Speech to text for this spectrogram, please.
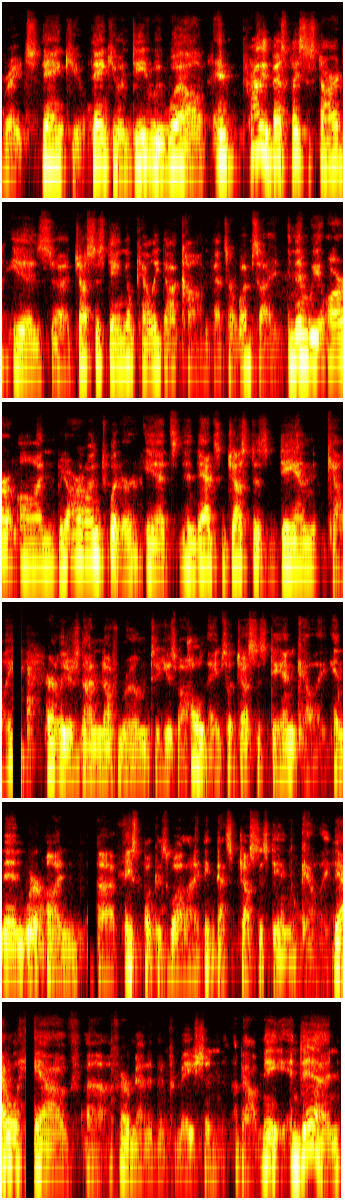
Great. Thank you. Thank you. Indeed, we will. And probably the best place to start is uh, justicedanielkelly.com. That's our website. And then we are on we are on Twitter. It's and that's Justice Dan Kelly. Apparently, there's not enough room to use my whole name, so Justice Dan Kelly. And then we're on uh, Facebook as well, and I think that's Justice Daniel Kelly. That'll have uh, a fair amount of information about me. And then,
